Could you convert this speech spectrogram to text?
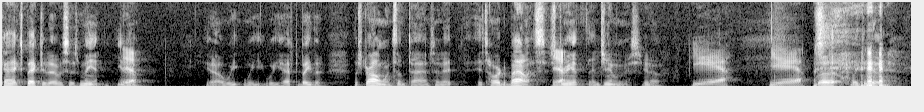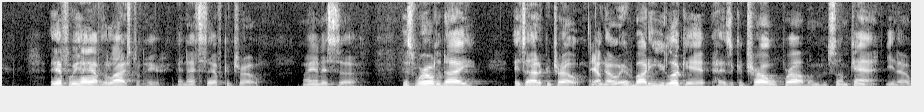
kind of expected of us as men. You Yeah. know? you know we, we, we have to be the, the strong one sometimes, and it it's hard to balance Yeah. strength and gentleness. You know, Yeah, yeah, but we can do it if we have the last one here, and that's self control. Man, this uh, this world today, it's out of control. Yep. You know, everybody you look at has a control problem of some kind. You know,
